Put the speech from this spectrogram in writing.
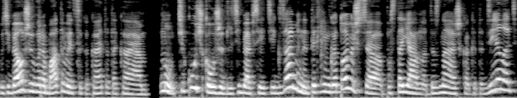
у тебя уже вырабатывается какая-то такая, ну, текучка уже для тебя все эти экзамены, ты к ним готовишься постоянно, ты знаешь, как это делать,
